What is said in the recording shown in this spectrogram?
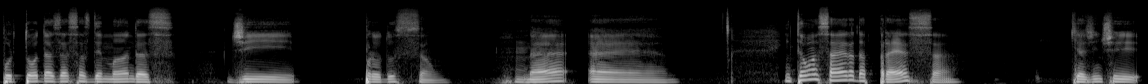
por todas essas demandas de produção, hum. né? É... Então essa era da pressa que a gente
